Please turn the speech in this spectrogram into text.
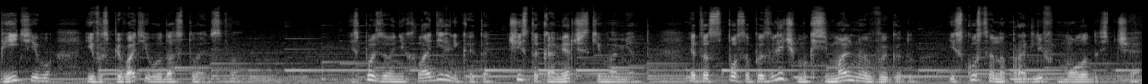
пить его и воспевать его достоинства. Использование холодильника – это чисто коммерческий момент. Это способ извлечь максимальную выгоду, искусственно продлив молодость чая.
